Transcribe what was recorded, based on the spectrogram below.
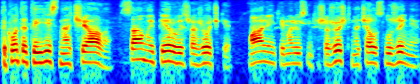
Так вот, это и есть начало, самые первые шажочки, маленькие, малюсенькие шажочки, начало служения.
